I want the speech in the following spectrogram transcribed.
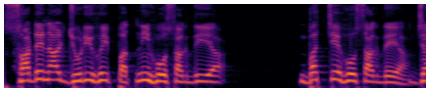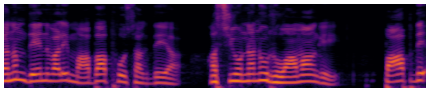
ਸਾਡੇ ਨਾਲ ਜੁੜੀ ਹੋਈ ਪਤਨੀ ਹੋ ਸਕਦੀ ਆ, ਬੱਚੇ ਹੋ ਸਕਦੇ ਆ, ਜਨਮ ਦੇਣ ਵਾਲੇ ਮਾਪੇ ਹੋ ਸਕਦੇ ਆ। ਅਸੀਂ ਉਹਨਾਂ ਨੂੰ ਰਵਾਵਾਂਗੇ। ਪਾਪ ਦੇ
